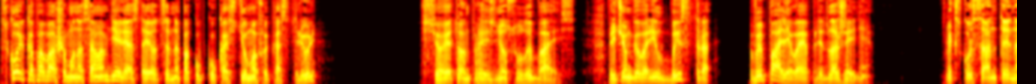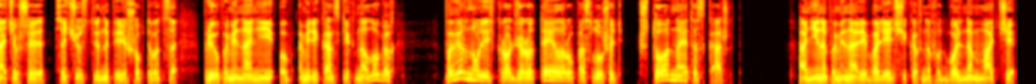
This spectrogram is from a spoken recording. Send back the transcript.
Сколько, по-вашему, на самом деле остается на покупку костюмов и кастрюль? Все это он произнес, улыбаясь, причем говорил быстро, выпаливая предложение. Экскурсанты, начавшие сочувственно перешептываться при упоминании об американских налогах, повернулись к Роджеру Тейлору послушать, что он на это скажет. Они напоминали болельщиков на футбольном матче,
